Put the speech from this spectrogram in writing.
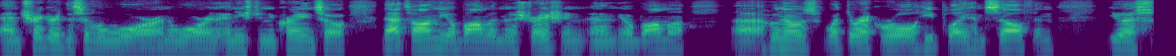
and triggered the civil war and the war in, in, eastern Ukraine. So that's on the Obama administration and Obama. Uh, who knows what direct role he played himself in U.S.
